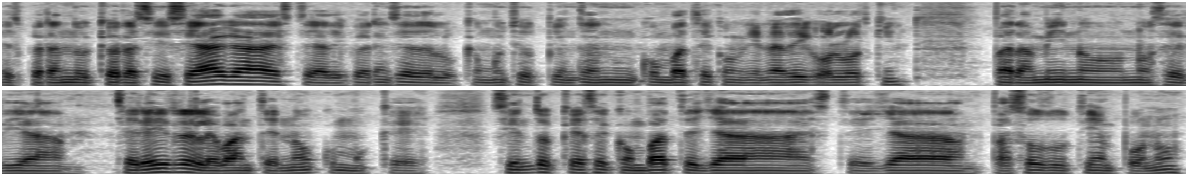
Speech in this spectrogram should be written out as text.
esperando que ahora sí se haga este a diferencia de lo que muchos piensan en un combate con Gennady Golovkin para mí no no sería sería irrelevante no como que siento que ese combate ya este ya pasó su tiempo no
